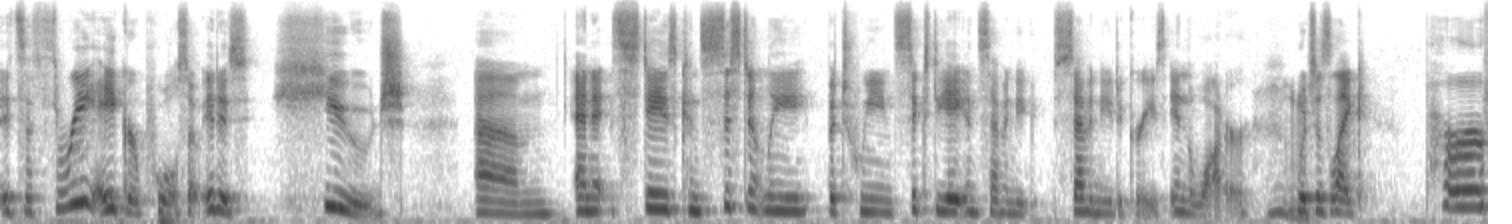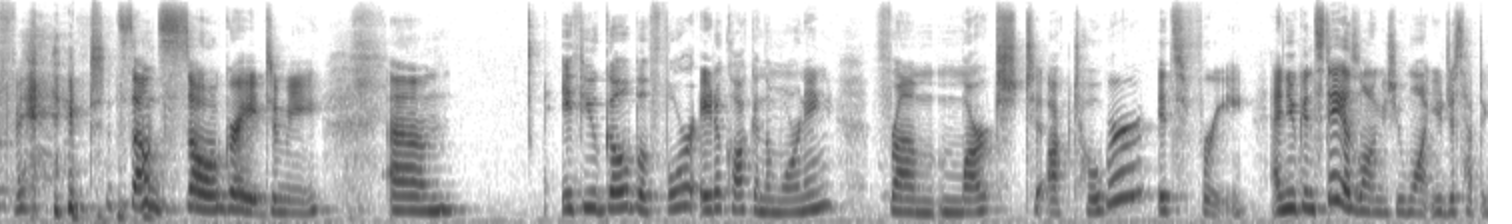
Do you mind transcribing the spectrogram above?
it's a three-acre pool, so it is huge. Um, and it stays consistently between 68 and 70, 70 degrees in the water, which is like perfect. it sounds so great to me. Um, if you go before 8 o'clock in the morning from March to October, it's free. And you can stay as long as you want. You just have to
